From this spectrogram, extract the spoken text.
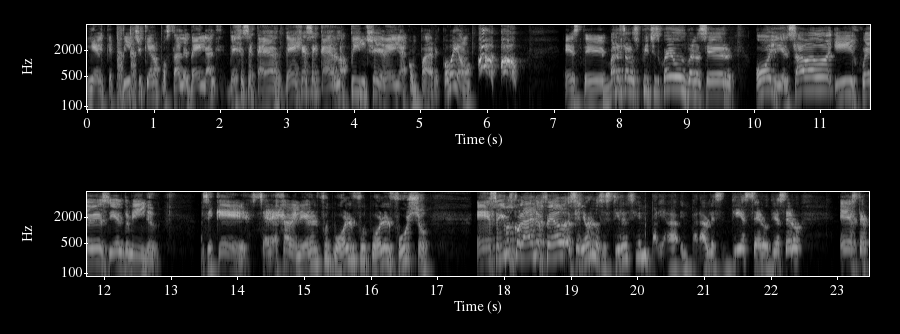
Y el que pinche quiera apostarle, véngale, déjese caer, déjese caer la pinche greña, compadre. ¿Cómo yo? Este, van a estar los pinches juegos, van a ser hoy el sábado y jueves y el domingo. Así que se deja venir el fútbol, el fútbol, el fucho. Eh, seguimos con la NFL. Señores, los Steelers siguen imparables. 10-0, 10-0. Este,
